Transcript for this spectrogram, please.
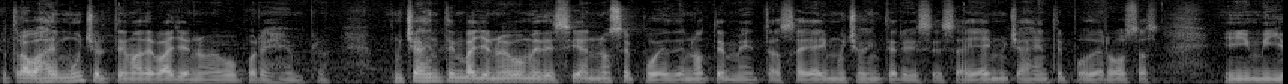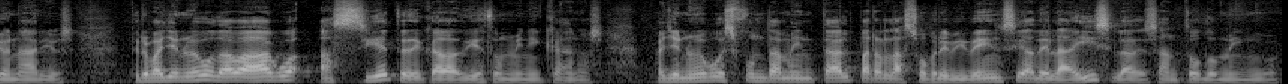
Yo trabajé mucho el tema de Valle Nuevo, por ejemplo. Mucha gente en Valle Nuevo me decía, no se puede, no te metas, ahí hay muchos intereses, ahí hay mucha gente poderosa y millonarios. Pero Valle Nuevo daba agua a siete de cada diez dominicanos. Valle Nuevo es fundamental para la sobrevivencia de la isla de Santo Domingo.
